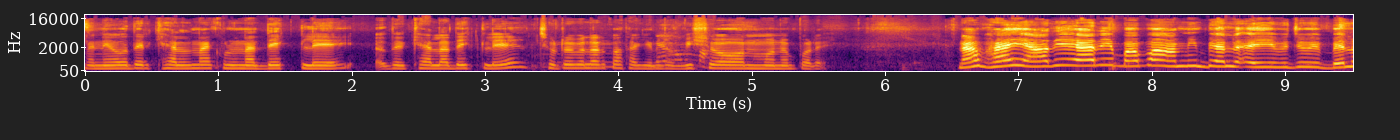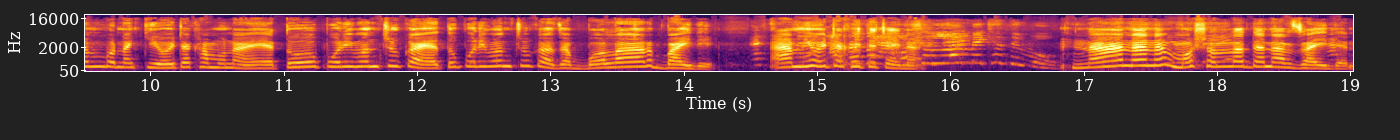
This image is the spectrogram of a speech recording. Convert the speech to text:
মানে ওদের খেলনা খুলনা দেখলে, ওদের খেলা দেখলে ছোটবেলার কথা কিন্তু ভীষণ মনে পড়ে। না ভাই, আরে আরে বাবা, আমি বেল, এই যে বেলম্ব নাকি, ওইটা খামো না। এত পরিমাণ চুকা, এত পরিমাণ চুকা, যা বলার বাইরে। আমি ওইটা খাইতে চাই না। না না না, মশলা দেন আর যাই দেন।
